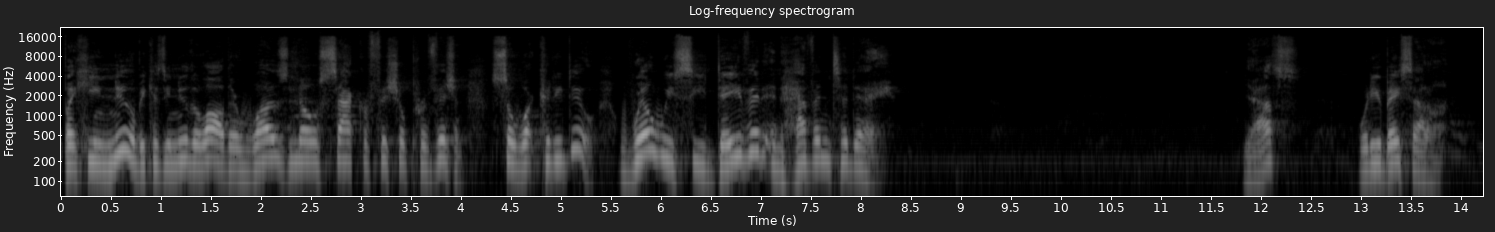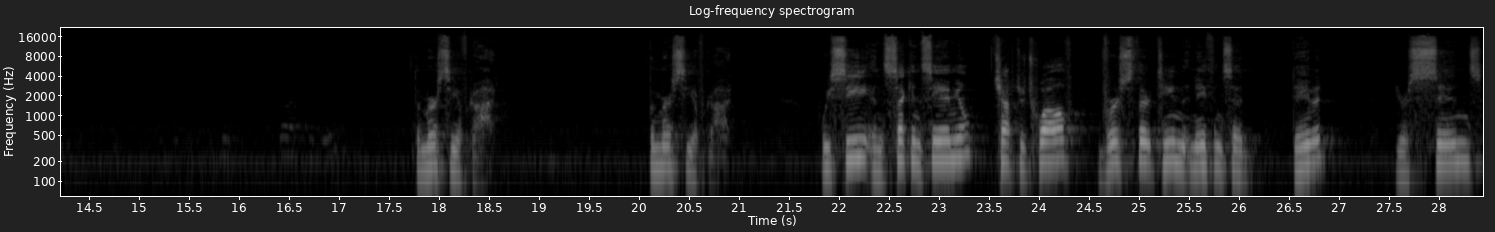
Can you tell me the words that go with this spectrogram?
But he knew, because he knew the law, there was no sacrificial provision. So what could he do? Will we see David in heaven today? Yes? What do you base that on? The mercy of God. The mercy of God. We see in 2 Samuel chapter 12, verse 13, that Nathan said, David, your sins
